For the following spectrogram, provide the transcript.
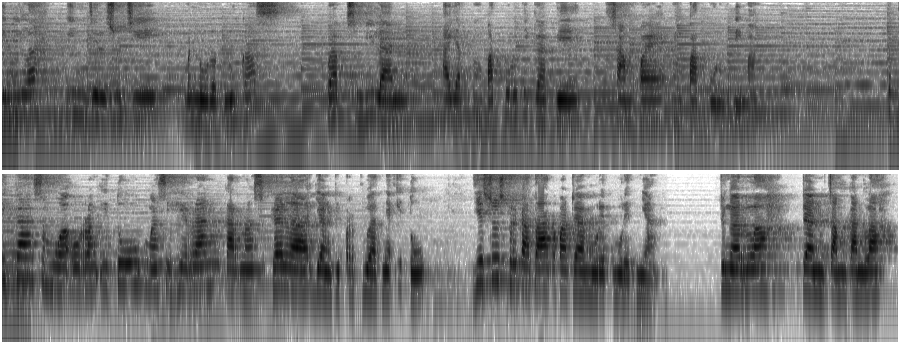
Inilah Injil suci menurut Lukas bab 9 ayat 43b sampai 45. Ketika semua orang itu masih heran karena segala yang diperbuatnya itu, Yesus berkata kepada murid-muridnya, "Dengarlah dan camkanlah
